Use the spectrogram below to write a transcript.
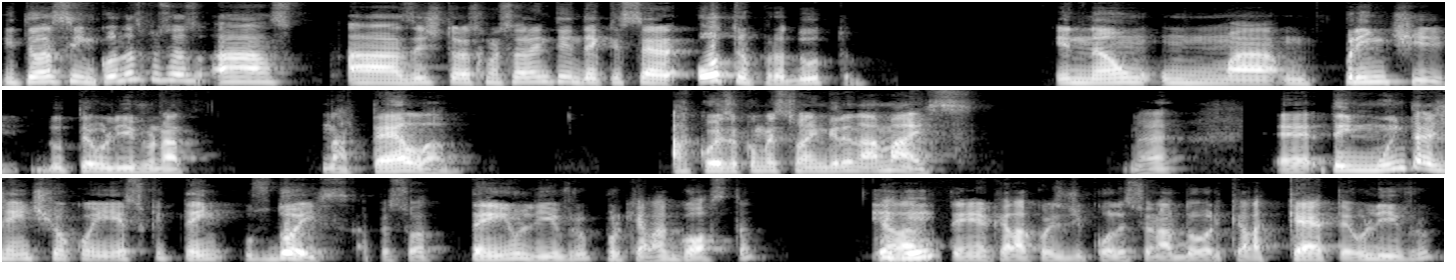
Então, assim, quando as pessoas, as, as editoras começaram a entender que isso é outro produto e não uma, um print do teu livro na, na tela, a coisa começou a engrenar mais, né? É, tem muita gente que eu conheço que tem os dois. A pessoa tem o livro porque ela gosta, que ela Uhum. tem aquela coisa de colecionador, que ela quer ter o livro,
